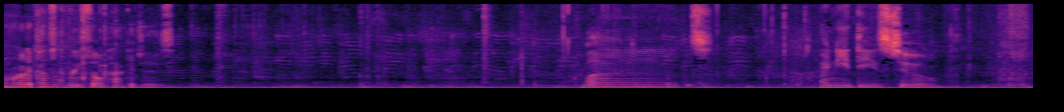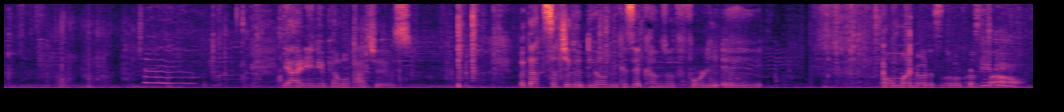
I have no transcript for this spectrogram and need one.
Oh my god, it comes with refill packages. What? I need these too. Yeah, I need new pimple patches. But that's such a good deal because it comes with 48. Oh my god, it's a little crystal.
